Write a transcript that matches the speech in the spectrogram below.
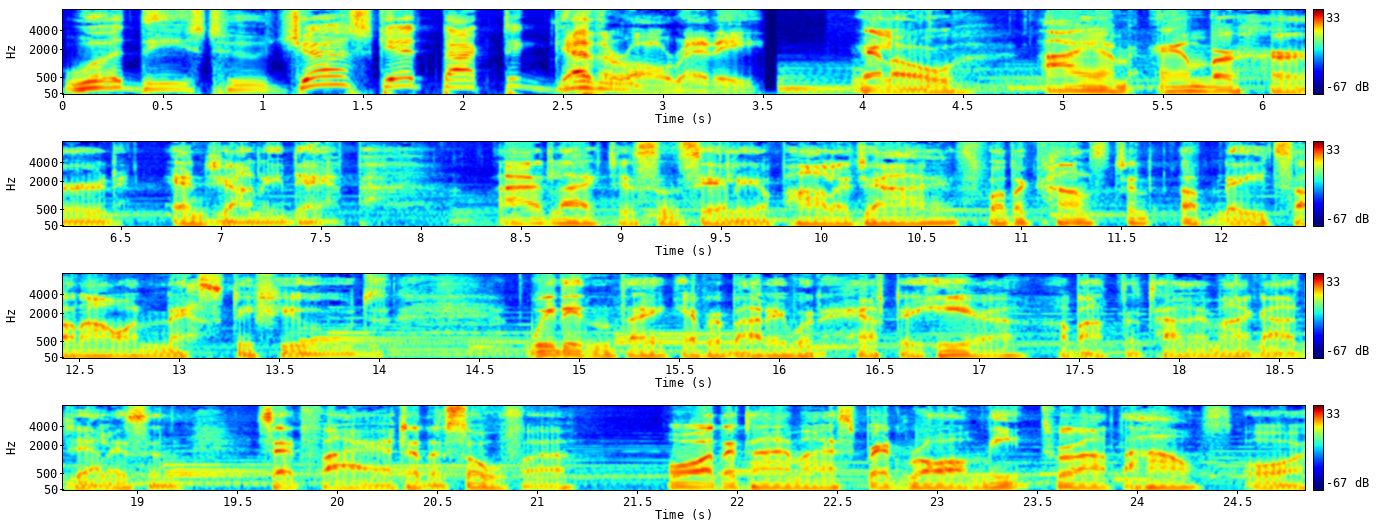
would these two just get back together already? Hello, I am Amber Heard and Johnny Depp. I'd like to sincerely apologize for the constant updates on our nasty feuds. We didn't think everybody would have to hear about the time I got jealous and set fire to the sofa, or the time I spread raw meat throughout the house, or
